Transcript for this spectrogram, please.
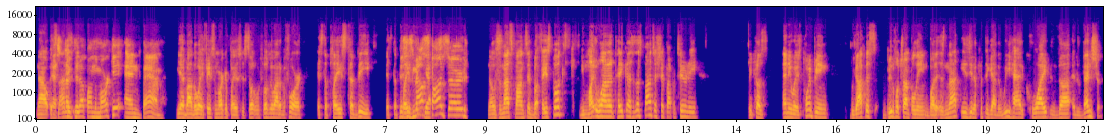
Now it's yes, not picked it up on the market and bam. Yeah. By the way, Facebook Marketplace. We spoke about it before. It's the place to be. It's the this place. This is not get, sponsored. No, this is not sponsored, but Facebook, you might want to take us as a sponsorship opportunity because, anyways, point being, we got this beautiful trampoline, but it is not easy to put together. We had quite the adventure.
